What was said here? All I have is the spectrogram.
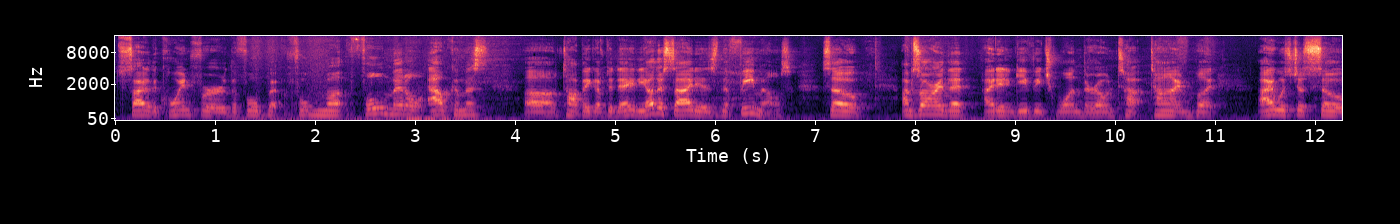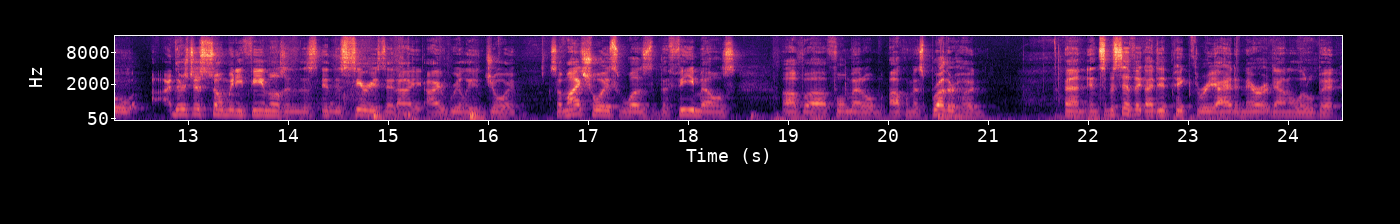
side of the coin for the full full full metal alchemist uh, topic of today. The other side is the females. So I'm sorry that I didn't give each one their own ti time, but I was just so there's just so many females in this in this series that I I really enjoy. So my choice was the females of uh, Full Metal Alchemist Brotherhood. And in specific, I did pick three. I had to narrow it down a little bit.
